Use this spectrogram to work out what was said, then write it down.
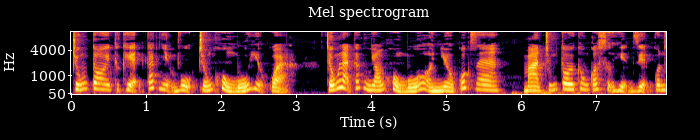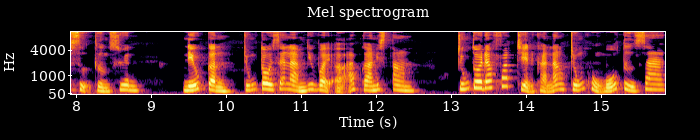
Chúng tôi thực hiện các nhiệm vụ chống khủng bố hiệu quả, chống lại các nhóm khủng bố ở nhiều quốc gia mà chúng tôi không có sự hiện diện quân sự thường xuyên. Nếu cần, chúng tôi sẽ làm như vậy ở Afghanistan. Chúng tôi đã phát triển khả năng chống khủng bố từ xa,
